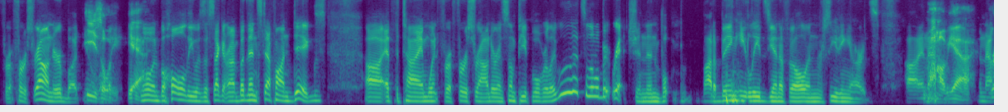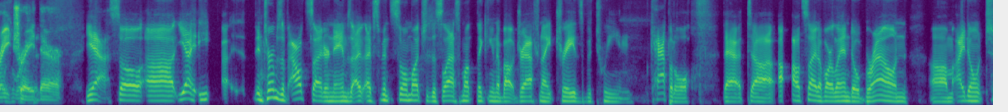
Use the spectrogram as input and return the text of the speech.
for a first rounder, but you know, Easily, yeah. lo and behold, he was a second round. But then Stefon Diggs uh, at the time went for a first rounder, and some people were like, "Ooh, that's a little bit rich." And then, bada bing, he leads the NFL in receiving yards. Uh, and Oh yeah, and that great trade there. Yeah. So, uh, yeah, he, uh, in terms of outsider names, I, I've spent so much of this last month thinking about draft night trades between capital that uh, outside of Orlando Brown, um, I don't.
